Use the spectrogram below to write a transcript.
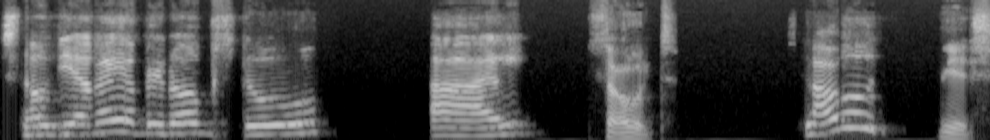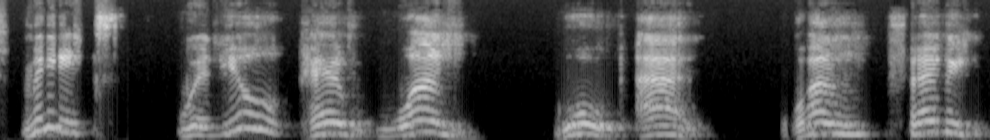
Saudi Arabia belongs to Al Saud. Saud. Yes. Means when you have one group, Al, one family,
